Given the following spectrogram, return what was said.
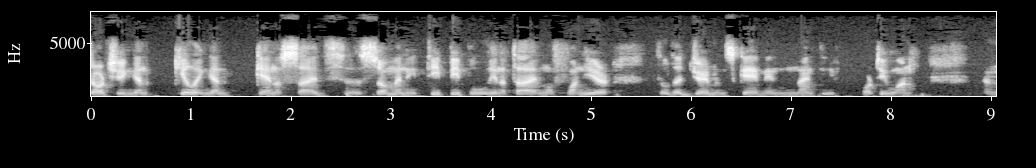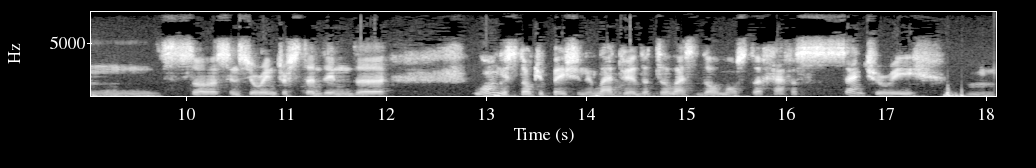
torturing and killing and genocide. Uh, so many T people in a time of one year till the Germans came in 1941. And so, since you're interested in the longest occupation in Latvia that lasted almost a half a century, hmm,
